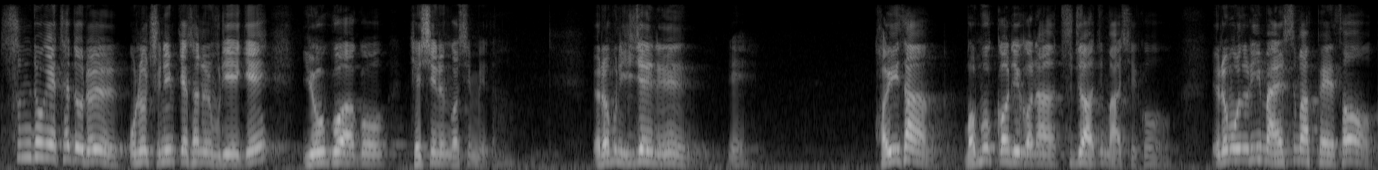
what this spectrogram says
순종의 태도를 오늘 주님께서는 우리에게 요구하고 계시는 것입니다. 여러분 이제는 예, 더 이상 머뭇거리거나 주저하지 마시고 여러분 오늘 이 말씀 앞에서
